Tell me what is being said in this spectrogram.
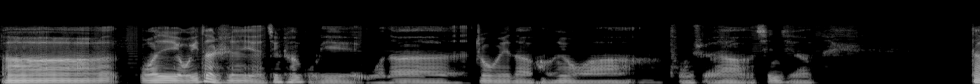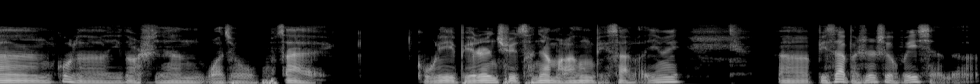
呃，我有一段时间也经常鼓励我的周围的朋友啊、同学啊、亲戚啊，但过了一段时间，我就不再鼓励别人去参加马拉松比赛了，因为呃，比赛本身是有危险的，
